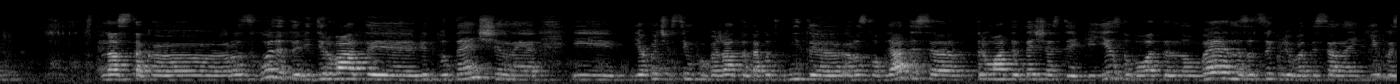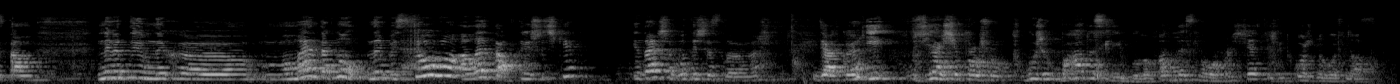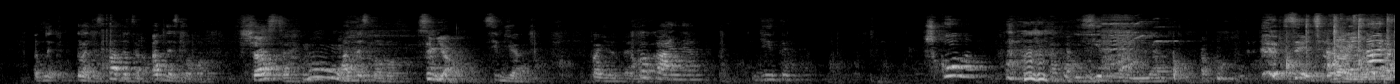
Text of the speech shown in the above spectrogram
нас так е, розводити, відірвати від буденщини. І я хочу всім побажати так от вміти розслаблятися, тримати те щастя, яке є, здобувати нове, не зациклюватися на якихось там негативних е, моментах. Ну, не без цього, але так, трішечки. І далі бути щасливими. Дякую. І я ще прошу, дуже багато слів було. Одне слово про щастя від кожного з нас. Одне, давайте, спадне зараз, одне слово. Щастя, ну, Одне слово. сім'я. Сім'я. Пані Наталі. Кохання. діти. Школа. З'єднання. Все, Дякую.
